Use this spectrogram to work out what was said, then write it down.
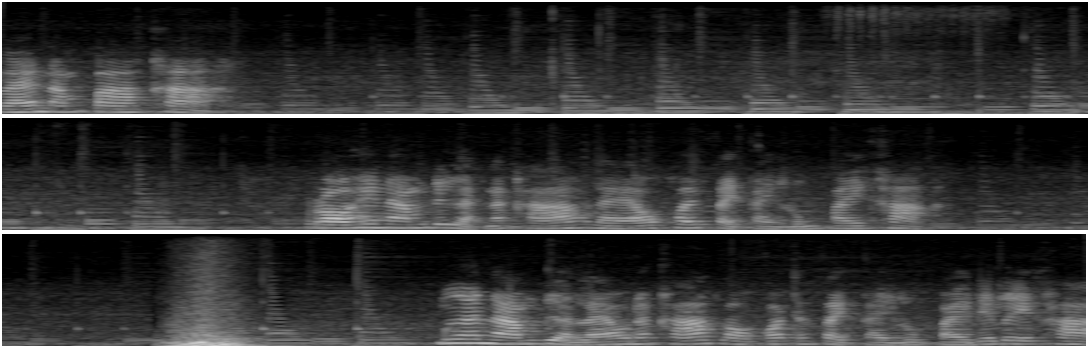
และน้ำปลาค่ะ รอให้น้ำเดือดนะคะ แล้วค่อยใส่ไก่ลงไปค่ะ เมื่อน้ำเดือดแล้วนะคะ เราก็จะใส่ไก่ลงไปได้เลยค่ะ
